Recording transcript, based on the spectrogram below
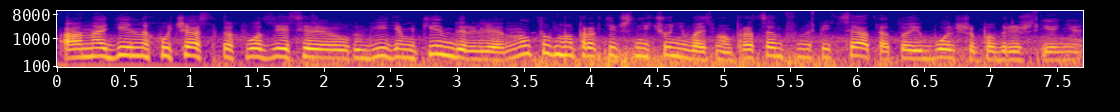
А на отдельных участках, вот здесь э, видим Кимберли, ну, тут мы практически ничего не возьмем, процентов на 50, а то и больше повреждения.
